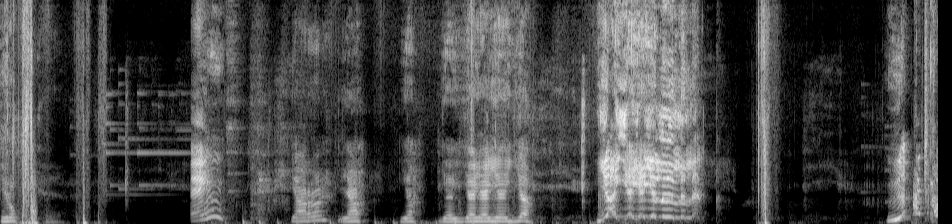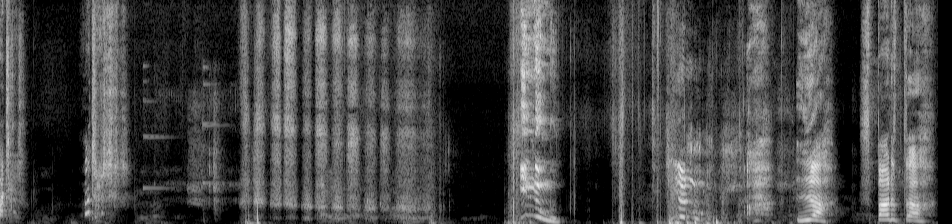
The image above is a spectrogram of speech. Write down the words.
이렇게. 엥? 야를? 야, 야, 야, 야, 야, 야, 야. 야, 야, 야, 야, 르르르. 으아, 아직, 아직, 아직, 아직. 이놈은! 이놈! 아, 으아, 스파르타.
